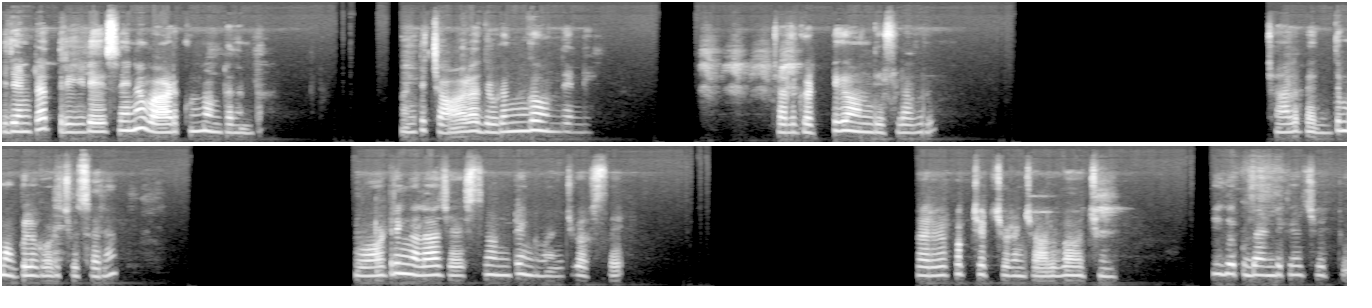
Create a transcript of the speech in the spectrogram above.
ఇదేంట? త్రీ డేస్ అయినా వాడకుండా ఉంటుందంట. అంటే చాలా దృఢంగా ఉందండి. చాలా గట్టిగా ఉంది ఫ్లవర్. చాలా పెద్ద మొగ్గులు కూడా చూసారా? వాటరింగ్ అలా చేస్తూ ఉంటే ఇంక మంచిగా వస్తాయి. కరివేపాకు చెట్టు చూడండి చాలా బాగా వచ్చింది. ఇది ఒక బెండకాయ చెట్టు.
